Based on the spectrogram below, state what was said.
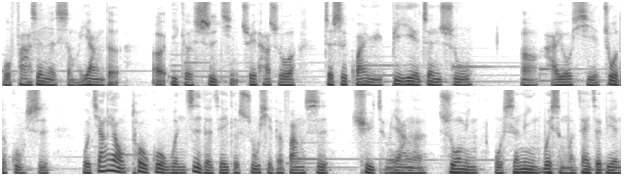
我发生了什么样的呃一个事情。所以他说，这是关于毕业证书啊、还有写作的故事。我将要透过文字的这个书写的方式。去怎么样呢？说明我生命为什么在这边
